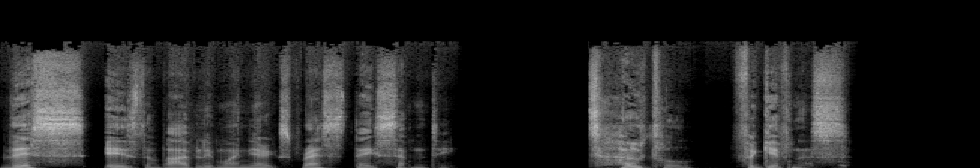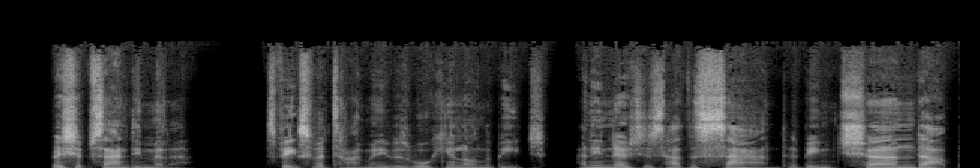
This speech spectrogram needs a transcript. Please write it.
This is the Bible in One Year Express, day 70. Total forgiveness. Bishop Sandy Miller speaks of a time when he was walking along the beach and he noticed how the sand had been churned up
